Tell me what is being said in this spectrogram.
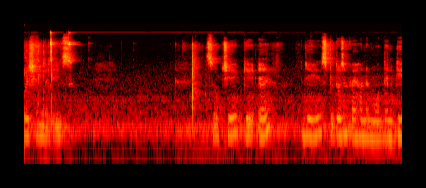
question that is so j k l j is 2500 more than k.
